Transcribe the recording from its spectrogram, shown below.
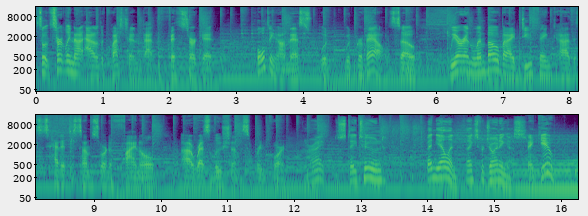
So it's certainly not out of the question that the Fifth Circuit holding on this would, would prevail. So we are in limbo, but I do think uh, this is headed to some sort of final uh, resolution of the Supreme Court. All right, stay tuned. Ben Yelin, thanks for joining us. Thank you.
